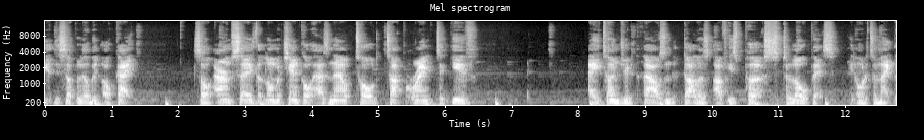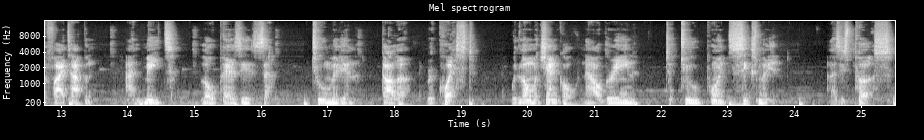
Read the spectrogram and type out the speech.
get this up a little bit. Okay, so Arum says that Lomachenko has now told Top Rank to give $800,000 of his purse to Lopez in order to make the fight happen and meet Lopez's $2 million request, with Lomachenko now agreeing to 2.6 million as his purse.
